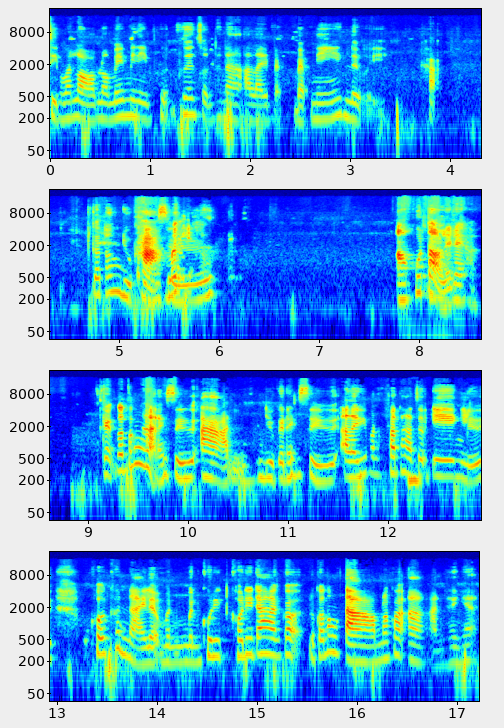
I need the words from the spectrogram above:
สิ่งแวดล้อมเราไม่มีเพื่อนเพื่อนสนทนาอะไรแบบแบบนี้เลยค่ะ ก็ต้องอยู่กับค่ะหนังเมื่อสืกี้อเอาพูดต่อเลยเลยค่ะก็ก็ต้องหาหนังสืออ่านอยู่กับหนังสือ อะไรที่มันพัฒนาตัวเอง หรือคนคนไหนเลยเหมือนเหมือนคุณเขาที่ได้ก็เราก็ต้องตามแล้วก็อ่านอะไรเงี้ย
